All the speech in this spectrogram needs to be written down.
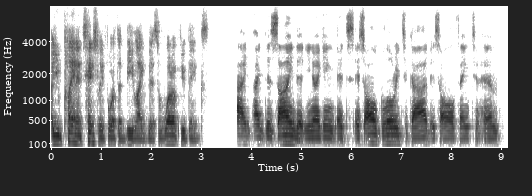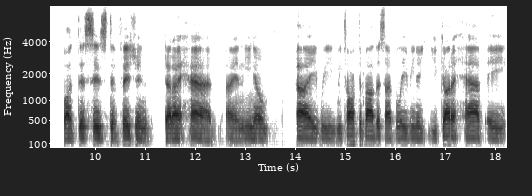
Are you planning intentionally for it to be like this? What are a few things? I I designed it. You know, again, it's it's all glory to God. It's all thank to Him. But this is the vision that I had, and you know, I we we talked about this. I believe you know you gotta have a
